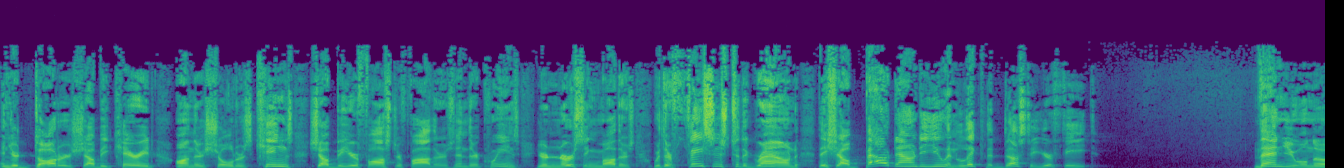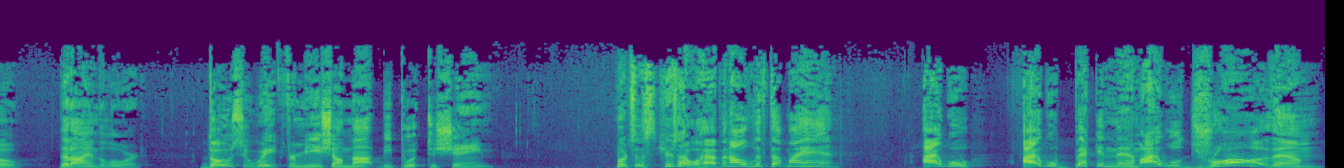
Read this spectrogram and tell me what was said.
and your daughters shall be carried on their shoulders. Kings shall be your foster fathers, and their queens your nursing mothers. With their faces to the ground, they shall bow down to you and lick the dust of your feet. Then you will know that I am the Lord. Those who wait for me shall not be put to shame. Lord says, here's how it will happen. I'll lift up my hand. I will, I will beckon them. I will draw them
